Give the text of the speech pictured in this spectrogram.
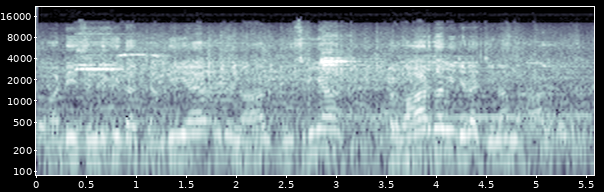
ਤੁਹਾਡੀ ਜ਼ਿੰਦਗੀ ਤਾਂ ਜਾਂਦੀ ਹੈ, ਉਹਦੇ ਨਾਲ ਦੂਸਰੀਆਂ ਪਰਿਵਾਰ ਦਾ ਵੀ ਜਿਹੜਾ ਜੀਣਾ ਮੁਹਾਲ ਹੋ ਜਾਂਦਾ।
